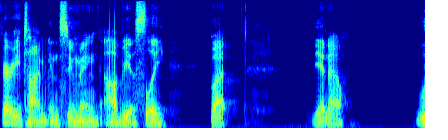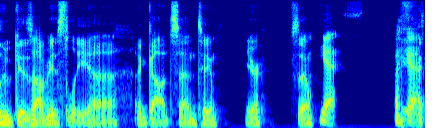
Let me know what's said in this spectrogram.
very time consuming, obviously. But, you know, Luke is obviously a, a godsend too here. So yes, yes,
